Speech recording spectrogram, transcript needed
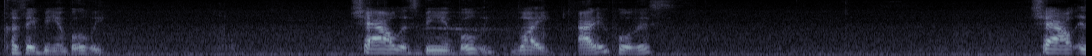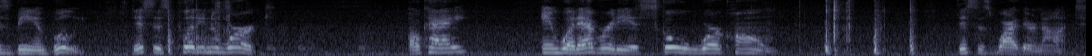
Because they being bullied. Child is being bullied. Like, I didn't pull this. Child is being bullied. This is putting the work, okay, in whatever it is, school, work, home. This is why they're not.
